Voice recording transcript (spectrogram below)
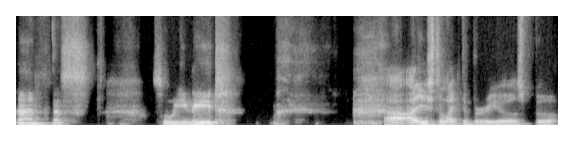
man, that's that's all you need. I, I used to like the burritos, but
